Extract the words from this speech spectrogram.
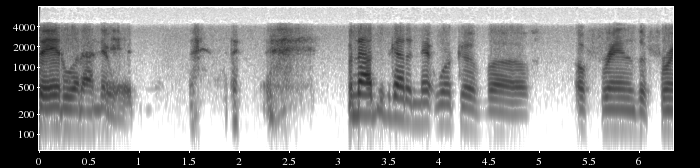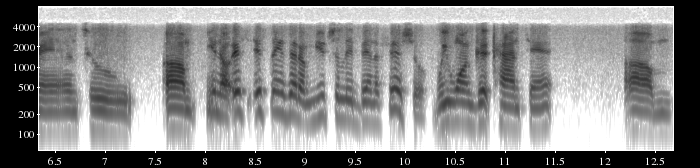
said what I said. but now I just got a network of uh, of friends of friends who um, you know, it's it's things that are mutually beneficial. We want good content. Um,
